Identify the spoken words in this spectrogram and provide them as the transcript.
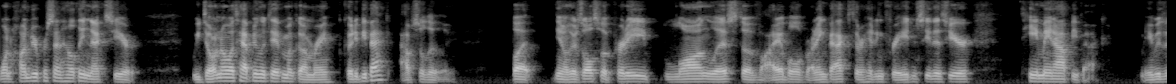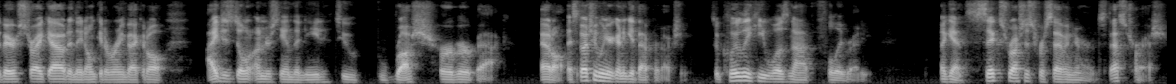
100% healthy next year. We don't know what's happening with Dave Montgomery. Could he be back? Absolutely. But you know, there's also a pretty long list of viable running backs that are hitting free agency this year. He may not be back. Maybe the Bears strike out and they don't get a running back at all. I just don't understand the need to rush Herbert back at all, especially when you're going to get that production. So clearly he was not fully ready. Again, six rushes for seven yards. That's trash.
